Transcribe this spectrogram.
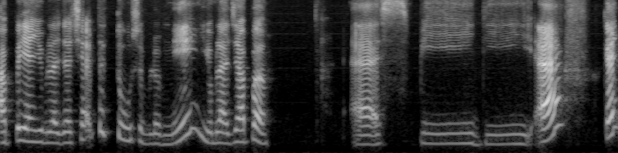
Apa yang you belajar chapter 2 sebelum ni? You belajar apa? SPDF kan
